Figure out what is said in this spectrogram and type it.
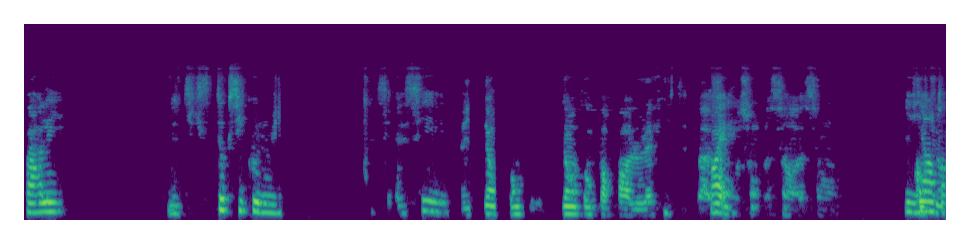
parler de tox- toxicologie, c'est assez. Il vient en tant que- porte-parole de la FIS. Ouais. son- son- son- son- Il vient quand tu,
